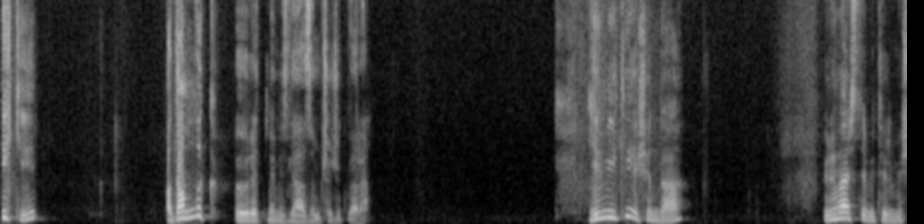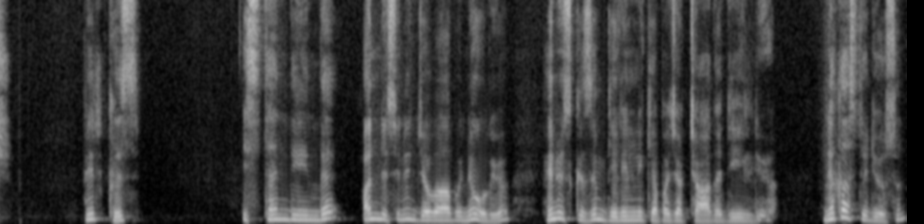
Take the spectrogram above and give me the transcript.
İki, adamlık öğretmemiz lazım çocuklara. 22 yaşında üniversite bitirmiş bir kız istendiğinde annesinin cevabı ne oluyor? Henüz kızım gelinlik yapacak çağda değil diyor. Ne kastediyorsun?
